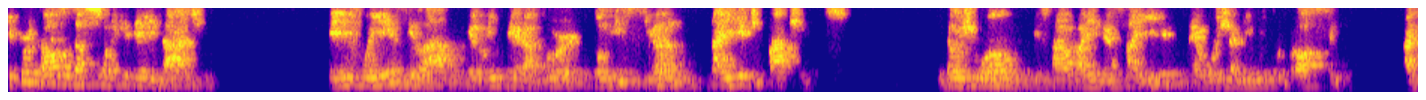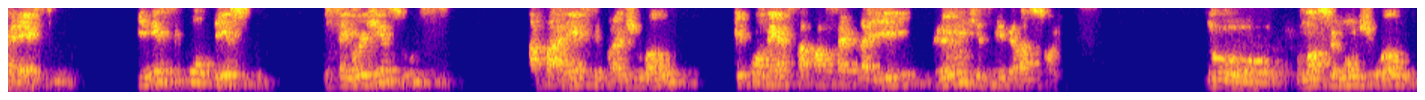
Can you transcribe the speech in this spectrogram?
E por causa da sua fidelidade, ele foi exilado pelo imperador Domiciano na ilha de Patmos. Então, João estava aí nessa ilha, né, hoje ali muito próximo à Grécia, e nesse contexto, o Senhor Jesus aparece para João e começa a passar para ele grandes revelações. No, o nosso irmão João,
